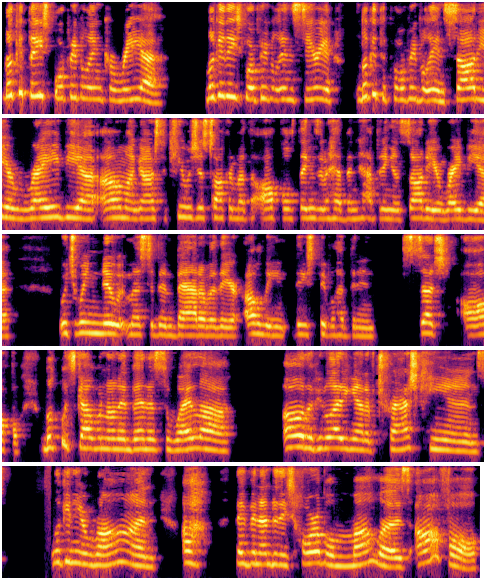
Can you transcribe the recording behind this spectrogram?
Look at these poor people in Korea. Look at these poor people in Syria. Look at the poor people in Saudi Arabia. Oh my gosh, the Q was just talking about the awful things that have been happening in Saudi Arabia which we knew it must have been bad over there. Oh, these people have been in such awful. Look what's going on in Venezuela. Oh, the people eating out of trash cans. Look in Iran. Oh, they've been under these horrible mullahs. Awful.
